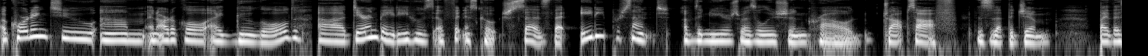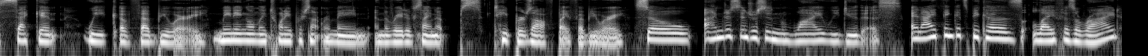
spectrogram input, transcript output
According to um, an article I Googled, uh, Darren Beatty, who's a fitness coach, says that 80% of the New Year's resolution crowd drops off. This is at the gym by the second week of February, meaning only 20% remain and the rate of signups tapers off by February. So I'm just interested in why we do this. And I think it's because life is a ride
